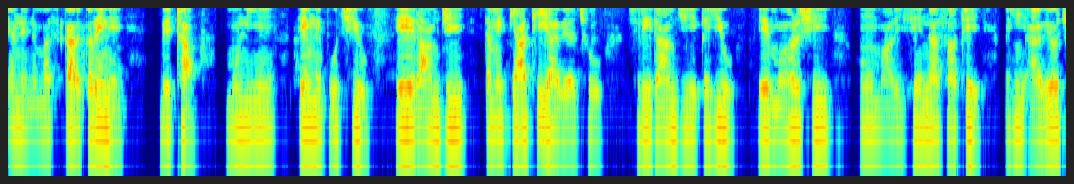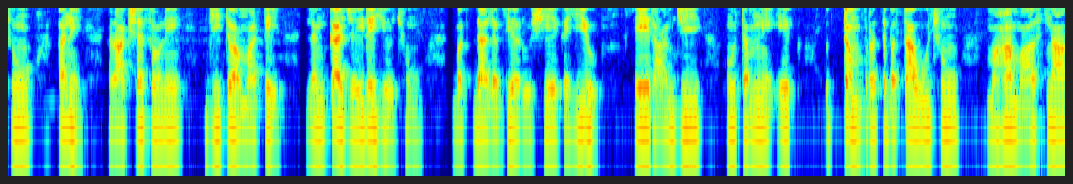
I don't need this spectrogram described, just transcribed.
એમને નમસ્કાર કરીને બેઠા. મુનિએ તેમને પૂછ્યું, હે રામજી, તમે ક્યાંથી આવ્યા છો? શ્રી રામજીએ કહ્યું, હે મહર્ષિ, હું મારી સેના સાથે અહીં આવ્યો છું અને રાક્ષસોને જીતવા માટે લંકા જઈ રહ્યો છું. બગદાલભ્ય ઋષિએ કહ્યું, હે રામજી, હું તમને એક ઉત્તમ વ્રત બતાવું છું. મહામાસના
